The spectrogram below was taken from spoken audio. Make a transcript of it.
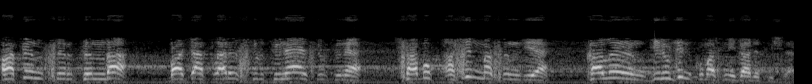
Atın sırtında bacakları sürtüne sürtüne çabuk aşınmasın diye kalın dilucin kumaşını icat etmişler.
